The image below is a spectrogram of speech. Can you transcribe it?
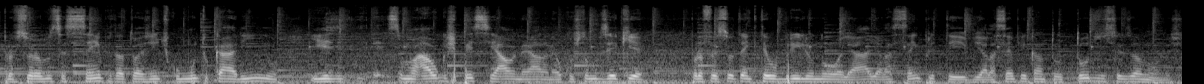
A professora Lúcia sempre tratou a gente com muito carinho e algo especial nela, né? Eu costumo dizer que o professor tem que ter o brilho no olhar e ela sempre teve, ela sempre encantou todos os seus alunos.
